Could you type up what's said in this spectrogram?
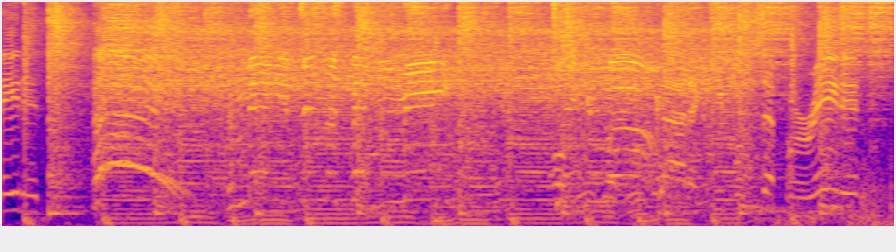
overrated. Hey! The man you're disrespecting me! Oh, you, out. gotta keep them separated.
